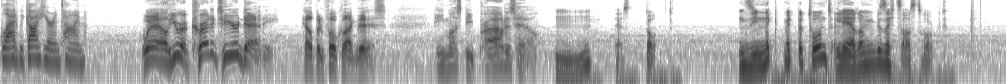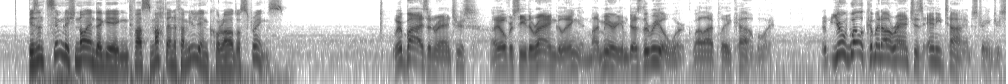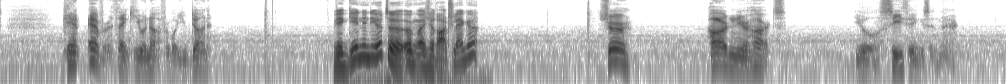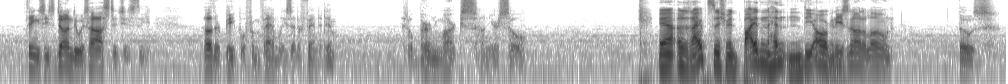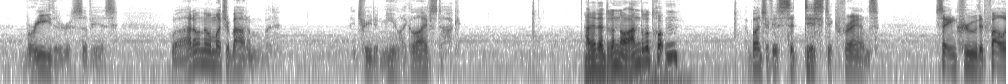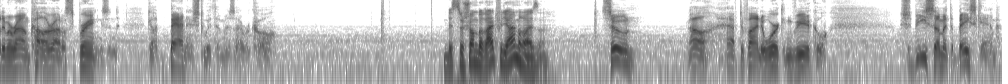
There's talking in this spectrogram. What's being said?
Glad we got here in time. Well, you're a credit to your daddy, helping folk like this. He must be proud as hell. Mhm, er ist tot. Sie nickt mit betont leerem Gesichtsausdruck. Wir sind ziemlich neu in der Gegend. Was macht eine Familie in Colorado Springs? We're bison ranchers. I oversee the wrangling, and my Miriam does the real work while I play cowboy. You're welcome at our ranches anytime, strangers. Can't ever thank you enough for what you've done. Wir gehen in die Hütte. Irgendwelche Ratschläge? Sure. Harden your hearts. You'll see things in there. Things he's done to his hostages, the other people from families that offended him. That'll burn marks on your soul. Er reibt sich mit beiden Händen die Augen. And he's not alone. Those breathers of his. Well, I don't know much about them, but they treated me like livestock. Hatte da drin noch andere Truppen? A bunch of his sadistic friends. Same crew that followed him around Colorado Springs and got banished with him, as I recall. Bist du schon bereit für die Heimreise? Soon. I'll have to find a working vehicle. Should be some at the base camp.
